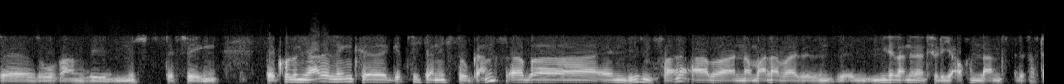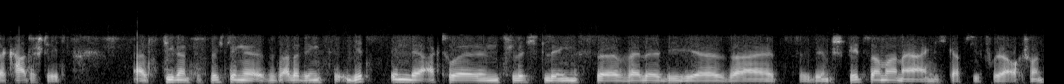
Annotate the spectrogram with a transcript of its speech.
äh, so waren sie nicht. Deswegen der koloniale Link äh, gibt sich da nicht so ganz, aber in diesem Fall. Aber normalerweise sind Niederlande natürlich auch ein Land, das auf der Karte steht als Zielland für Flüchtlinge. Es ist allerdings jetzt in der aktuellen Flüchtlingswelle, die wir seit dem Spätsommer, naja, eigentlich gab es die früher auch schon,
